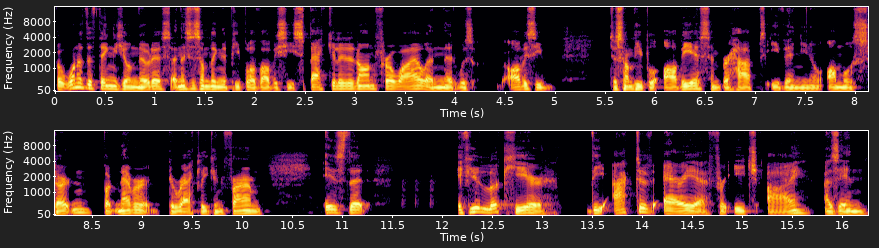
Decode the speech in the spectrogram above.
But one of the things you'll notice, and this is something that people have obviously speculated on for a while, and that was obviously to some people obvious and perhaps even, you know, almost certain, but never directly confirmed, is that if you look here, the active area for each eye, as in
